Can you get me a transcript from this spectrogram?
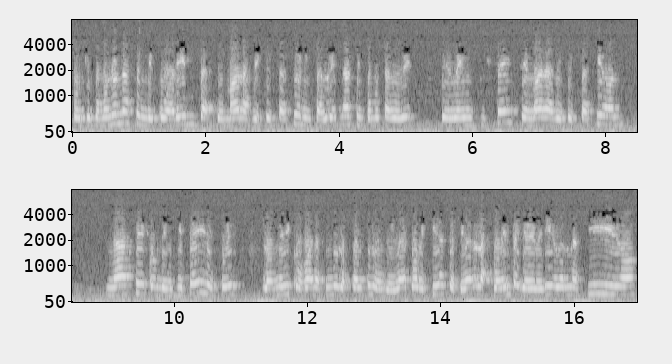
porque como no nacen de 40 semanas de gestación y tal vez nacen como esta bebé de 26 semanas de gestación, nace con 26 y después los médicos van haciendo los cálculos de edad corregida hasta llegar a las 40 que debería haber nacido.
